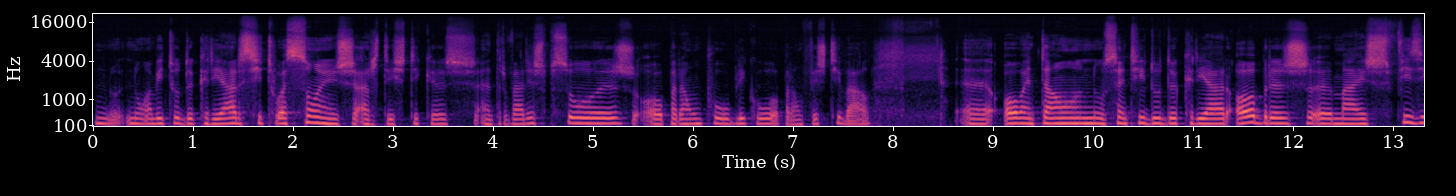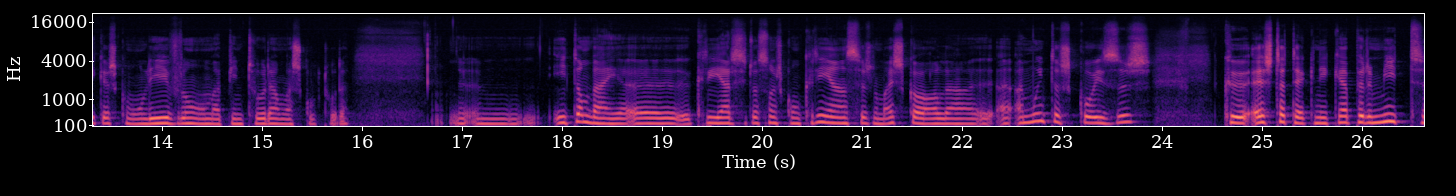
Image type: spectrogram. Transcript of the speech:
no, no âmbito de criar situações artísticas entre várias pessoas, ou para um público, ou para um festival. Uh, ou então no sentido de criar obras uh, mais físicas, como um livro, uma pintura, uma escultura. Uh, e também criar situações com crianças numa escola. há muitas coisas que esta técnica permite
